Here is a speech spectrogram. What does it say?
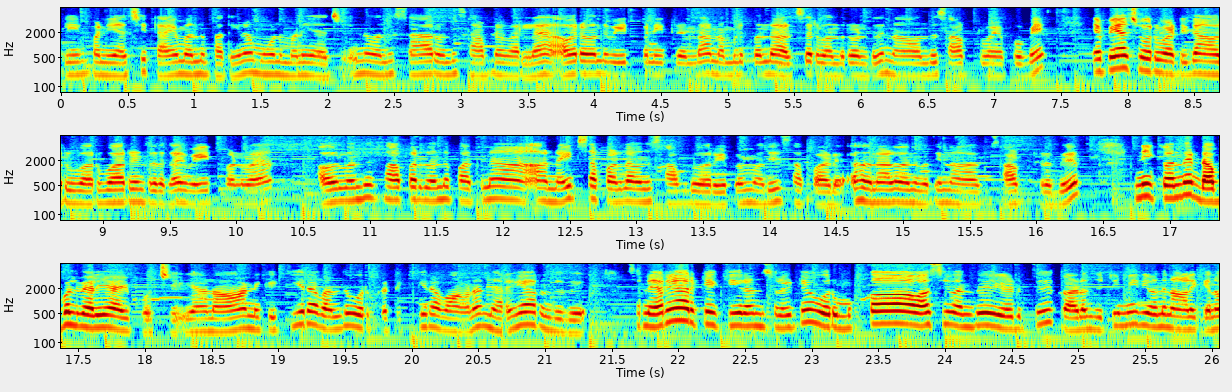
க்ளீன் பண்ணியாச்சு. டைம் வந்து பார்த்தீங்கன்னா மூணு மணி ஆச்சு. இன்னும் வந்து சார் வந்து சாப்பிட வரல. அவரை வந்து வெயிட் பண்ணிகிட்டு இருந்தால் நம்மளுக்கு வந்து அல்சர் வந்துடும்ன்றது நான் வந்து சாப்பிடுவேன் எப்போவுமே. எப்பயாச்சும் ஒரு வாட்டி தான் அவர் வருவாருன்றதுக்காக வெயிட் பண்ணுவேன். அவர் வந்து சாப்பிட்றது வந்து பார்த்தீங்கன்னா நைட் சாப்பாடு தான் வந்து சாப்பிடுவார். எப்பவுமே மதிய சாப்பாடு. அதனால வந்து பார்த்தீங்கன்னா நான் சாப்பிட்றது இன்னைக்கு வந்து டபுள் வேலையாக ஆகிப்போச்சு ஏன்னா இன்னைக்கு கீரை வந்து ஒரு கட்டு கீரை வாங்கினா நிறையா இருந்தது. சரி நிறையா இருக்கே கீரைன்னு சொல்லிட்டு ஒரு முக்காவாசி வந்து எடுத்து கடைஞ்சிட்டு மீதி வந்து நாளைக்கு என்ன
